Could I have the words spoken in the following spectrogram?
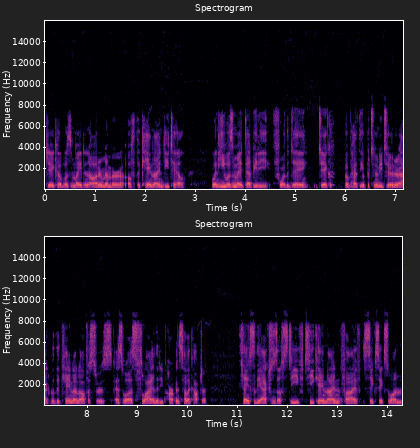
Jacob was made an honor member of the K9 detail. When he was made deputy for the day, Jacob had the opportunity to interact with the K9 officers as well as fly in the department's helicopter. Thanks to the actions of Steve TK95661,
